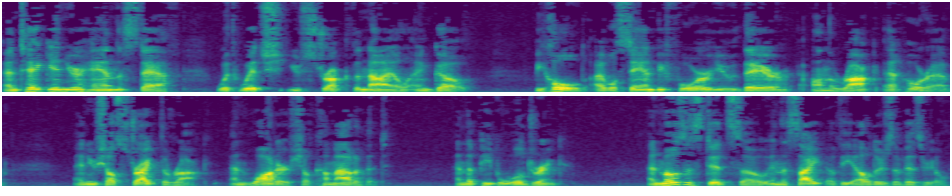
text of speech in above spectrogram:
and take in your hand the staff with which you struck the Nile, and go. Behold, I will stand before you there on the rock at Horeb, and you shall strike the rock, and water shall come out of it, and the people will drink. And Moses did so in the sight of the elders of Israel,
